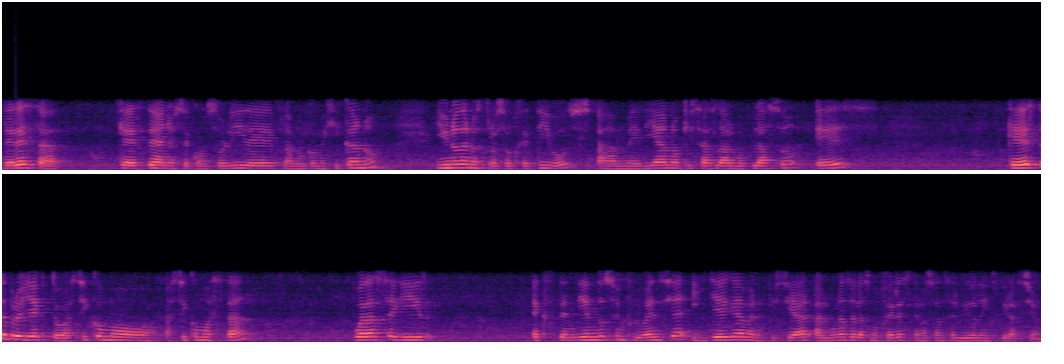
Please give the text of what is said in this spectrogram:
Interesa que este año se consolide flamenco mexicano y uno de nuestros objetivos a mediano, quizás largo plazo, es que este proyecto, así como, así como está, pueda seguir extendiendo su influencia y llegue a beneficiar a algunas de las mujeres que nos han servido de inspiración.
